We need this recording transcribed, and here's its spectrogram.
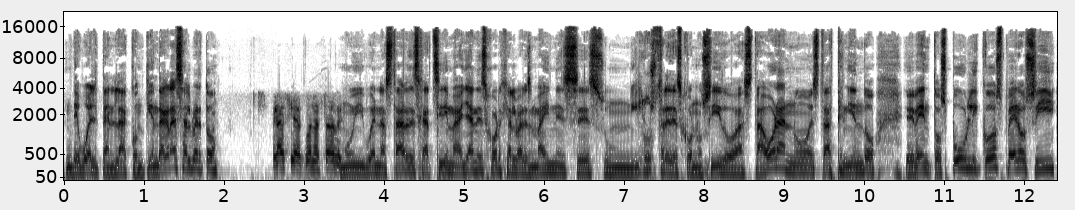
de vuelta en la contienda. Gracias, Alberto. Gracias, buenas tardes. Muy buenas tardes, Hatsiri Magallanes. Jorge Álvarez Maínez es un ilustre desconocido hasta ahora, no está teniendo eventos públicos, pero sí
